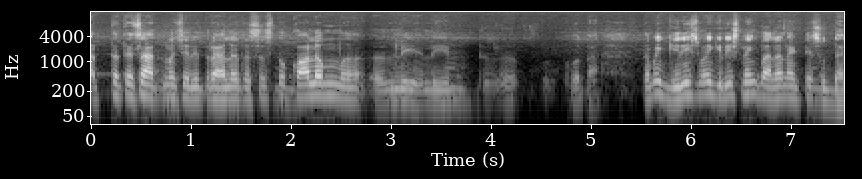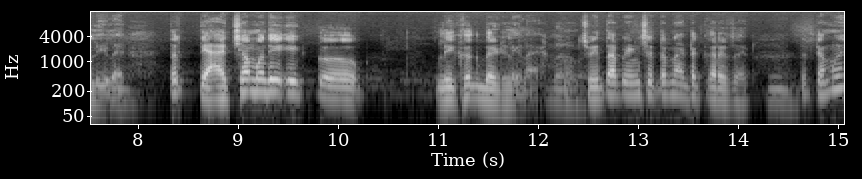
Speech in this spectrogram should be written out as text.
आत्ता त्याचं आत्मचरित्र आलं तसंच तो कॉलम लिहित होता. त्यामुळे गिरीश म्हणजे गिरीशने एक बालनाट्य सुद्धा लिहिलंय. तर त्याच्यामध्ये एक लेखक दडलेला आहे. श्वेता पेंडसे तर नाटक करायचं आहे तर त्यामुळे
